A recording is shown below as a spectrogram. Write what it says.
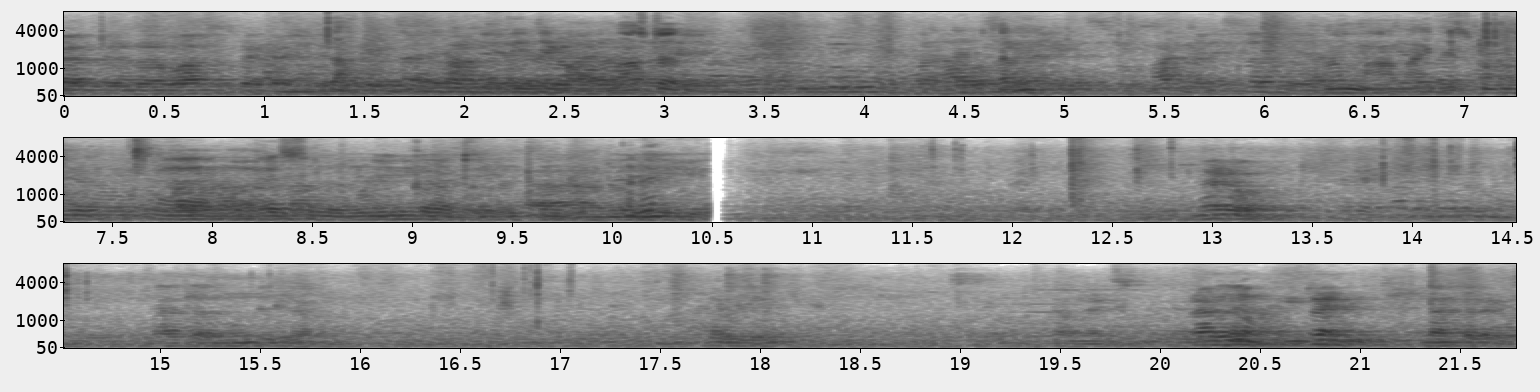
డాక్టర్ వాసు ప్రకాష్ మాస్టర్ సరే మనం మా మైక్ తీసుకుంటాం వయసులో ఇంకా అరే నడు అట్లా ముందుకు రా రండి ఇట్రండి నాకు రండి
